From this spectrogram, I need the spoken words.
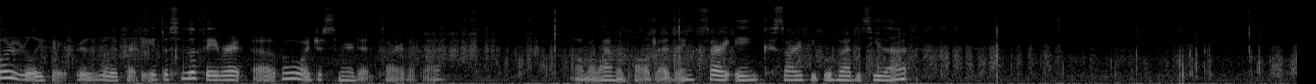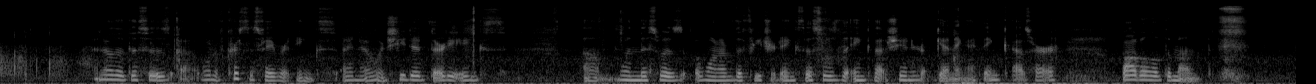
Color is really is really pretty. This is a favorite. Oh, I just smeared it. Sorry about that. I don't know why I'm apologizing. Sorry, ink. Sorry, people who had to see that. I know that this is uh, one of Chris's favorite inks. I know when she did 30 inks, um, when this was one of the featured inks, this was the ink that she ended up getting, I think, as her bottle of the month.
